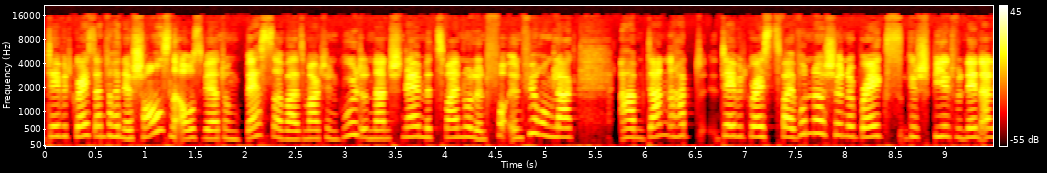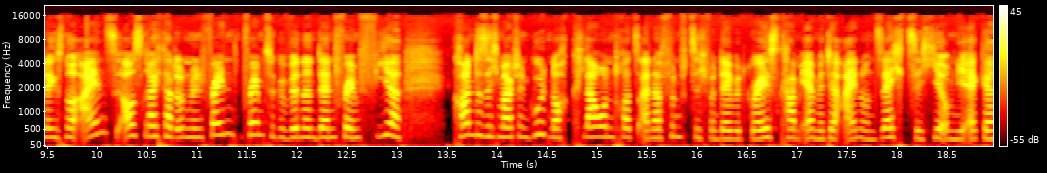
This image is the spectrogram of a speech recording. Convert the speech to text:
David Grace einfach in der Chancenauswertung besser war als Martin Gould und dann schnell mit 2-0 in, in, Führung lag. Ähm, dann hat David Grace zwei wunderschöne Breaks gespielt, von denen allerdings nur eins ausgereicht hat, um den Frame, Frame zu gewinnen, denn Frame 4 konnte sich Martin Gould noch klauen. Trotz einer 50 von David Grace kam er mit der 61 hier um die Ecke.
